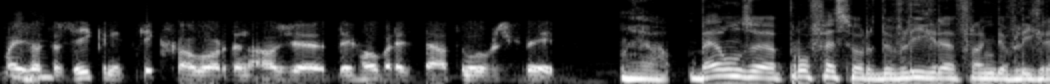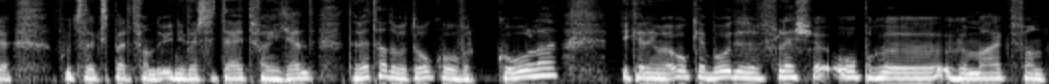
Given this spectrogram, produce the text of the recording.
maar je Mhm. zult er zeker niet ziek van worden als je de houdbaarheidsdatum overschrijdt. Ja, bij onze professor De Vliegere, Frank De Vliegere, voedselexpert van de Universiteit van Gent. Daarnet hadden we het ook over cola. Ik herinner me ook, heb ooit eens een flesje opengemaakt van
